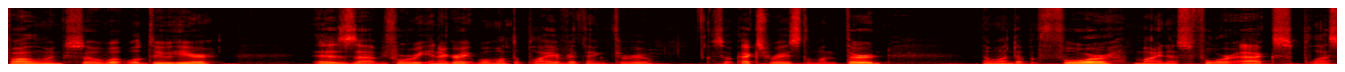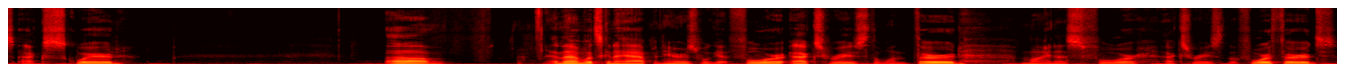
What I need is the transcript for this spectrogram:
following. So what we'll do here is uh, before we integrate, we'll multiply everything through. So x raised to 1 third, then we'll end up with 4 minus 4x plus x squared. Um, and then what's going to happen here is we'll get 4x raised to the 1 third minus 4x raised to the 4 thirds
